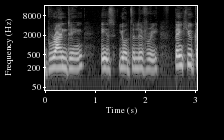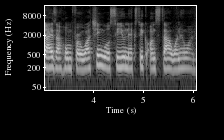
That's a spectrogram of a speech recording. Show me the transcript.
branding is your delivery. Thank you guys at home for watching. We'll see you next week on Style 101.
